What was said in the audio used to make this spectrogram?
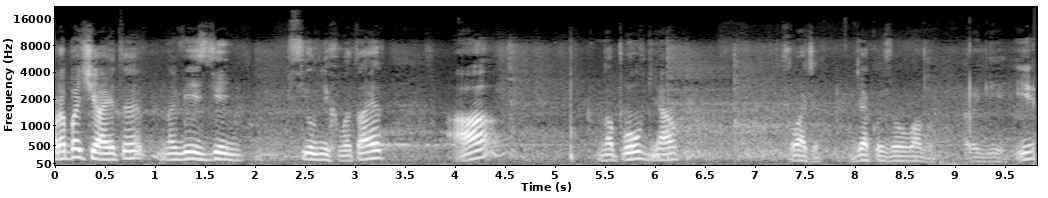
Пробачайте, на весь день сил не хватает, а на полдня хватит. Дякую за увагу, дорогі. І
